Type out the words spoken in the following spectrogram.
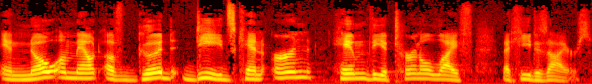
and no amount of good deeds can earn him the eternal life that he desires.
